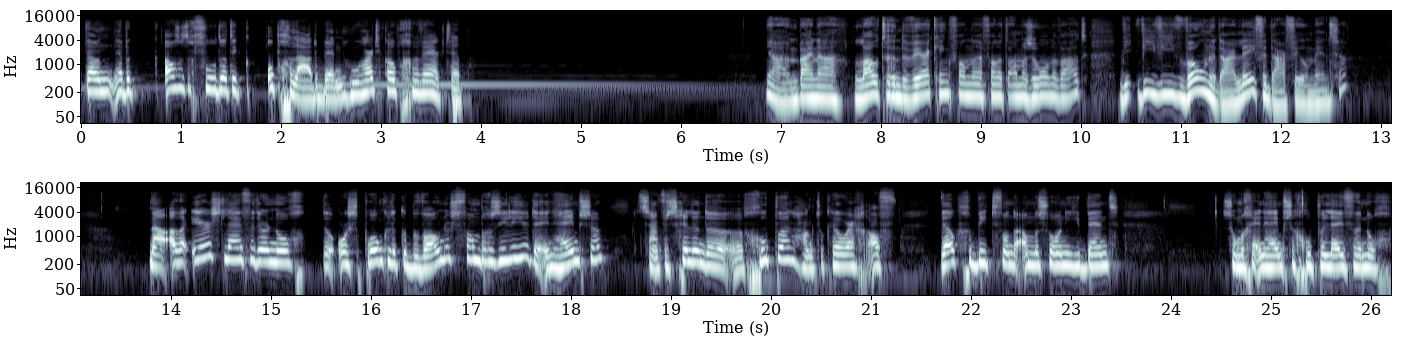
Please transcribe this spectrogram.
dan heb ik altijd het gevoel dat ik opgeladen ben, hoe hard ik ook gewerkt heb. Ja, een bijna louterende werking van, uh, van het Amazonewoud. Wie, wie, wie wonen daar? Leven daar veel mensen? Nou, allereerst leven er nog de oorspronkelijke bewoners van Brazilië, de inheemse. Het zijn verschillende uh, groepen, hangt ook heel erg af welk gebied van de Amazone je bent. Sommige inheemse groepen leven nog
